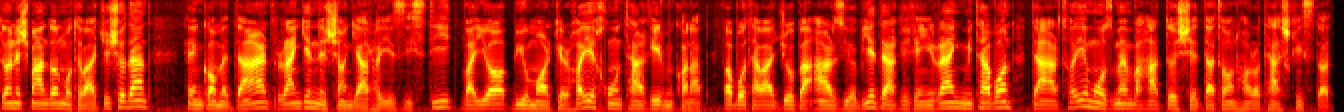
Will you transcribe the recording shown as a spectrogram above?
دانشمندان متوجه شدند هنگام درد رنگ نشانگرهای زیستی و یا بیومارکرهای خون تغییر می کند و با توجه به ارزیابی دقیق این رنگ می توان دردهای مزمن و حتی شدت آنها را تشخیص داد.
